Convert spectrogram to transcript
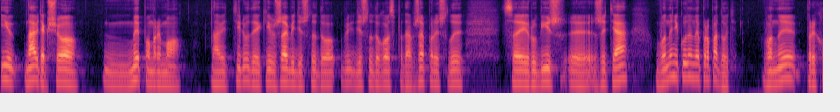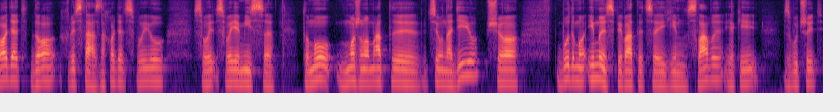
І навіть якщо ми помремо, навіть ті люди, які вже відійшли до, відійшли до Господа, вже перейшли цей рубіж е, життя, вони нікуди не пропадуть. Вони приходять до Христа, знаходять свою, своє, своє місце. Тому можемо мати цю надію, що будемо і ми співати цей гімн слави, який звучить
